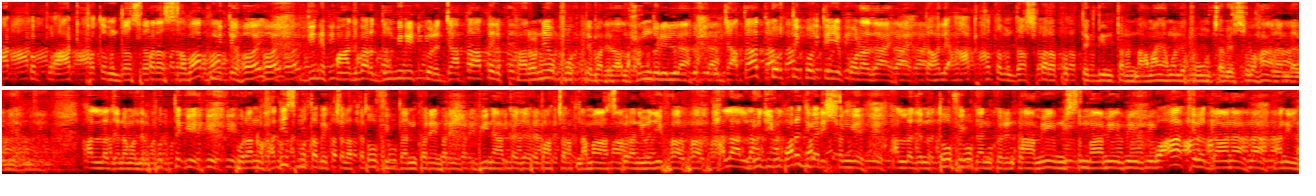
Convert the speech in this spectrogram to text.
আট আট খতম, দশ পারা সবাব নিতে হয়, দিনে পাঁচবার দু মিনিট করে যাতায়াতের কারণেও পড়তে পারে। আলহামদুলিল্লাহ, যাতায়াত করতে করতে পড়া যায়। তাহলে আট খতম, দশ পারা প্রত্যেক দিন তার নামায় আমলে পৌঁছাবে সুহান আল্লাহ আল্লাহ যেন আমাদের প্রত্যেকে কোরআন হাদিস মোতাবেক চলা তৌফিক দান করেন। বিনা কাজে পাঁচ নামাজ, কোরআন ওজিফা হালাল রুজি সঙ্গে আল্লাহ যেন তৌফিক দান করেন। আমিন সুমা আমিন। আখির দানা আনিল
